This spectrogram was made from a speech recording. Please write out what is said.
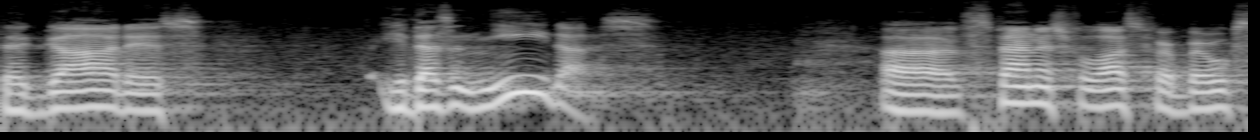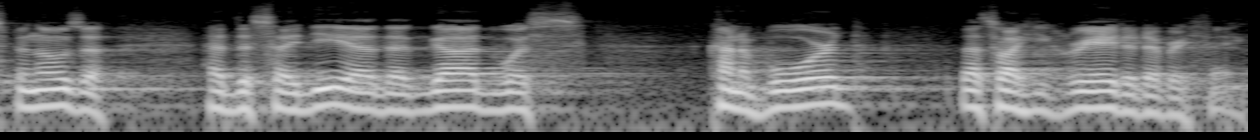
that God is, He doesn't need us. Uh, Spanish philosopher Baruch Spinoza had this idea that God was kind of bored. That's why He created everything.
